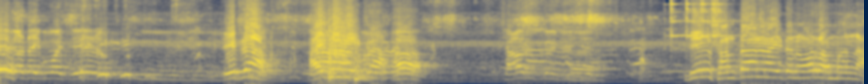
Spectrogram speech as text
ఇంకా అయిపోయి చేయరు. ఇట్రా అయినా ఇట్రా ఆ, షారుఖ్ ఖాన్ చూసి. నీకు సంతానం అయితేనో రమ్మన్నా.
